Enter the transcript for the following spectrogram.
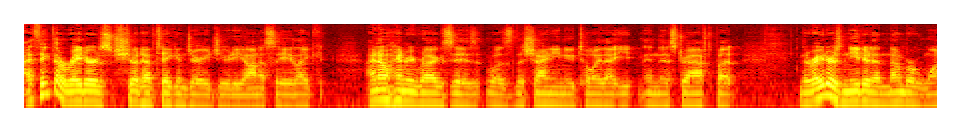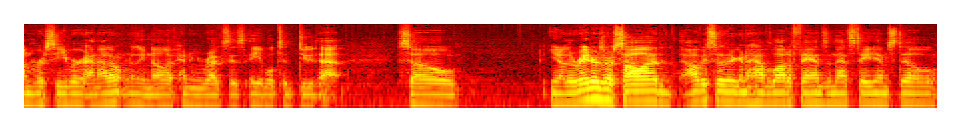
I think the Raiders should have taken Jerry Jeudy. Honestly, like I know Henry Ruggs is was the shiny new toy that in this draft, but the Raiders needed a number one receiver, and I don't really know if Henry Ruggs is able to do that. So, you know, the Raiders are solid. Obviously, they're going to have a lot of fans in that stadium still.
